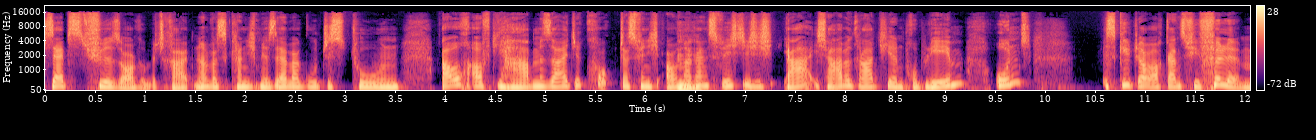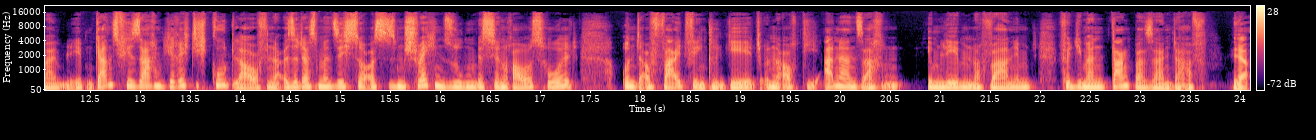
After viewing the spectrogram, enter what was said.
Selbstfürsorge betreibt. Ne? Was kann ich mir selber Gutes tun? Auch auf die Habe-Seite guckt. Das finde ich auch mhm. mal ganz wichtig. Ich, ja, ich habe gerade hier ein Problem und es gibt aber auch ganz viel Fülle in meinem Leben, ganz viele Sachen, die richtig gut laufen. Also, dass man sich so aus diesem Schwächenzoom ein bisschen rausholt und auf Weitwinkel geht und auch die anderen Sachen im Leben noch wahrnimmt, für die man dankbar sein darf. Ja,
